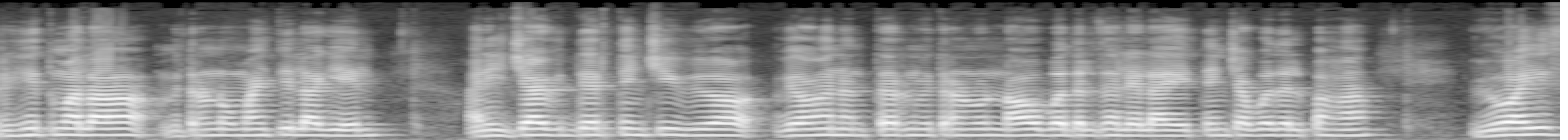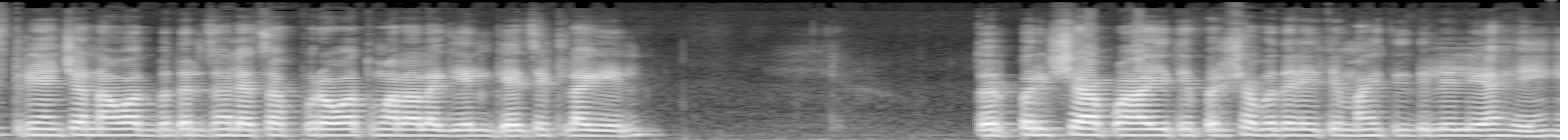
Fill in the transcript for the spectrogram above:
तर हे तुम्हाला मित्रांनो माहिती लागेल. आणि ज्या विद्यार्थ्यांची विवाह विवाहानंतर मित्रांनो नाव बदल झालेला आहे त्यांच्याबद्दल पहा. विवाहित स्त्रियांच्या नावात बदल झाल्याचा पुरावा तुम्हाला लागेल गॅजेट लागेल. तर परीक्षा पहा इथे परीक्षाबद्दल येथे माहिती दिलेली आहे.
